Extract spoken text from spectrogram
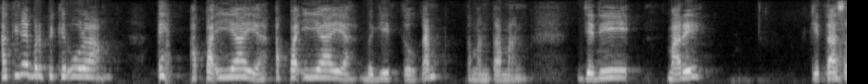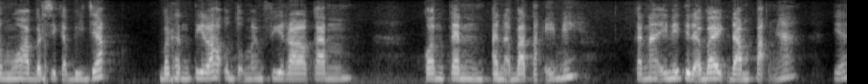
akhirnya berpikir ulang. Eh, apa iya ya? Apa iya ya? Begitu kan, teman-teman. Jadi mari kita semua bersikap bijak, berhentilah untuk memviralkan konten anak Batak ini karena ini tidak baik dampaknya ya.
